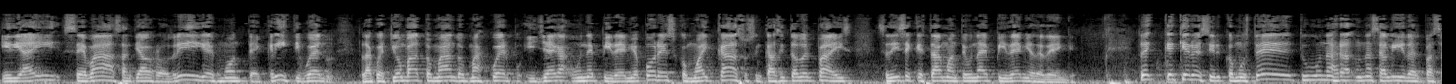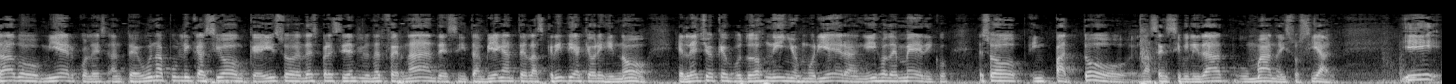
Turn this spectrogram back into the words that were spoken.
y de ahí se va a Santiago Rodríguez, Montecristi, bueno, la cuestión va tomando más cuerpo y llega una epidemia. Por eso, como hay casos en casi todo el país, se dice que estamos ante una epidemia de dengue. ¿Qué quiero decir? Como usted tuvo una, una salida el pasado miércoles ante una publicación que hizo el expresidente Leonel Fernández y también ante las críticas que originó el hecho de que dos niños murieran, hijos de médicos, eso impactó la sensibilidad humana y social. Y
